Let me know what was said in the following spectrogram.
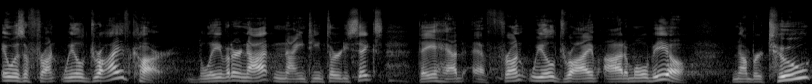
it was a front wheel drive car. Believe it or not, in 1936, they had a front wheel drive automobile. Number two,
